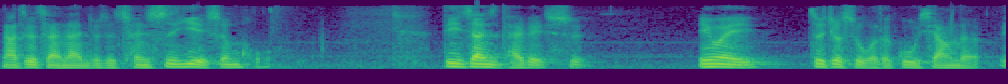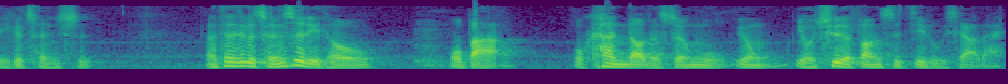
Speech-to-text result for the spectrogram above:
那这个展览就是城市夜生活。第一站是台北市，因为这就是我的故乡的一个城市。那在这个城市里头，我把我看到的生物，用有趣的方式记录下来，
